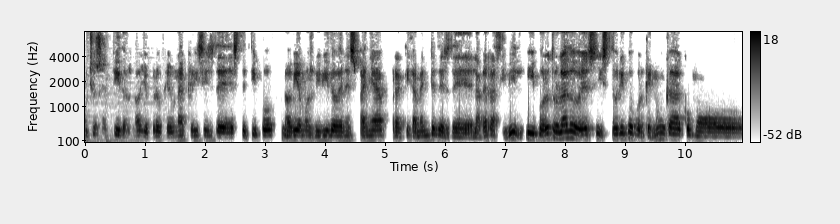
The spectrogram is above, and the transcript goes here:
muchos sentidos. ¿no? Yo creo que una crisis de este tipo no habíamos vivido en España prácticamente desde la guerra civil. Y por otro lado es histórico porque nunca como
